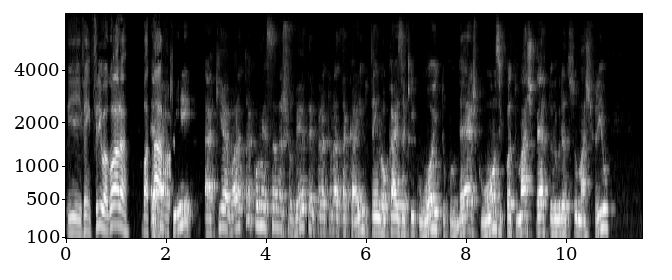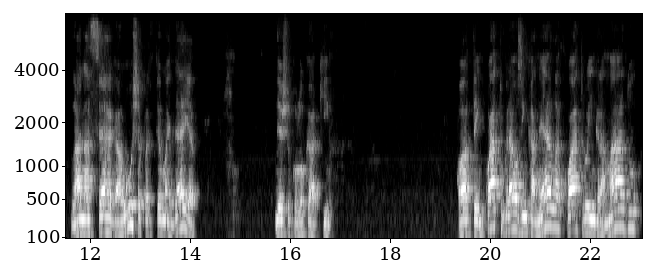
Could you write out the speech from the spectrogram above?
E vem frio agora? Boa é, tarde. É, aqui, aqui agora está começando a chover, a temperatura está caindo, tem locais aqui com 8, com 10, com 11, quanto mais perto do Rio Grande do Sul, mais frio. Lá na Serra Gaúcha, para ter uma ideia, deixa eu colocar aqui. Ó, tem 4 graus em Canela, 4 em Gramado,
